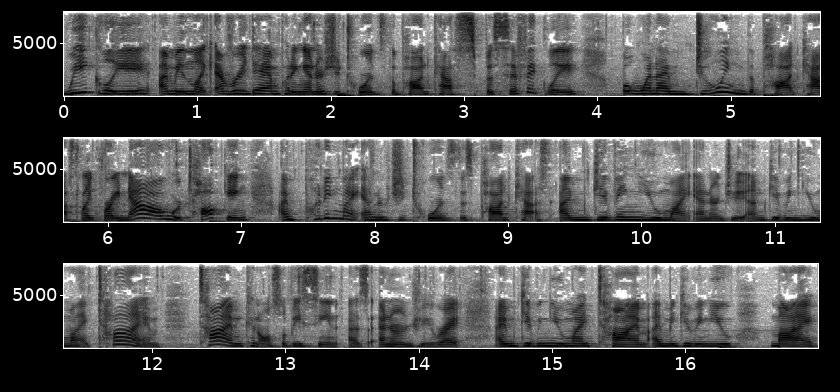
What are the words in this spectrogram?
weekly. I mean, like every day I'm putting energy towards the podcast specifically. But when I'm doing the podcast, like right now we're talking, I'm putting my energy towards this podcast. I'm giving you my energy. I'm giving you my time. Time can also be seen as energy, right? I'm giving you my time. I'm giving you my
